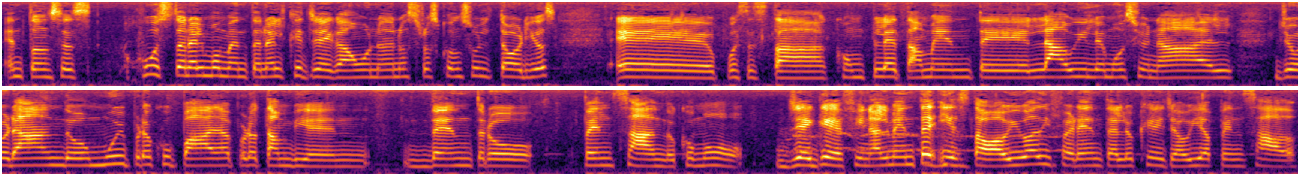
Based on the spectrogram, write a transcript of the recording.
Entonces, justo en el momento en el que llega a uno de nuestros consultorios, eh, pues está completamente lábil emocional, llorando, muy preocupada, pero también dentro pensando cómo llegué finalmente y estaba viva diferente a lo que ella había pensado.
